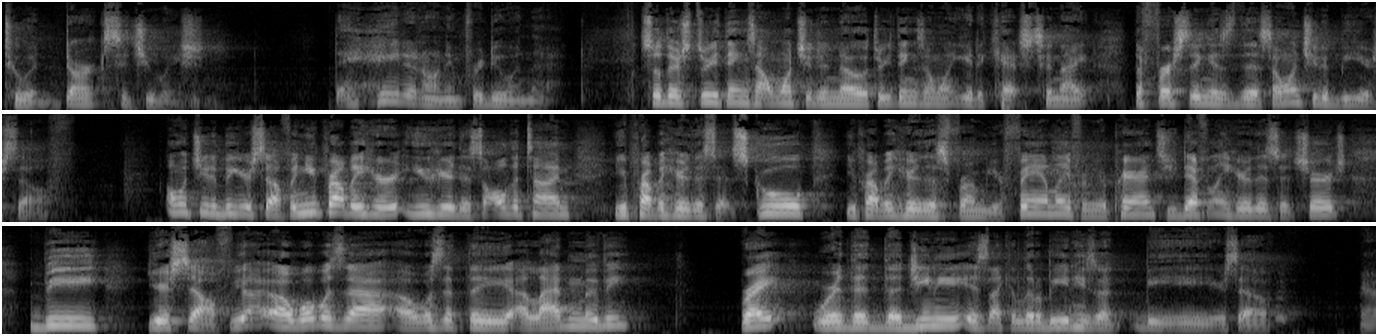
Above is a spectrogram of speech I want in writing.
to a dark situation. They hated on him for doing that. So there's three things I want you to know, three things I want you to catch tonight. The first thing is this I want you to be yourself. I want you to be yourself. And you probably hear you hear this all the time. You probably hear this at school. You probably hear this from your family, from your parents. You definitely hear this at church. Be yourself. Uh, what was that? Uh, was it the Aladdin movie? Right? Where the, the genie is like a little bee and he's like, be yourself. Yeah.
